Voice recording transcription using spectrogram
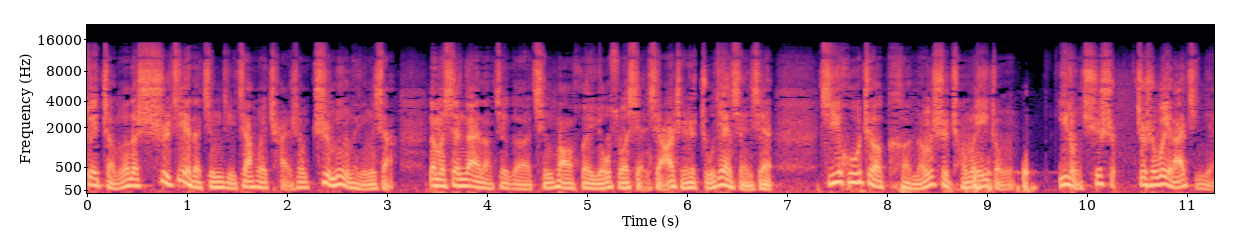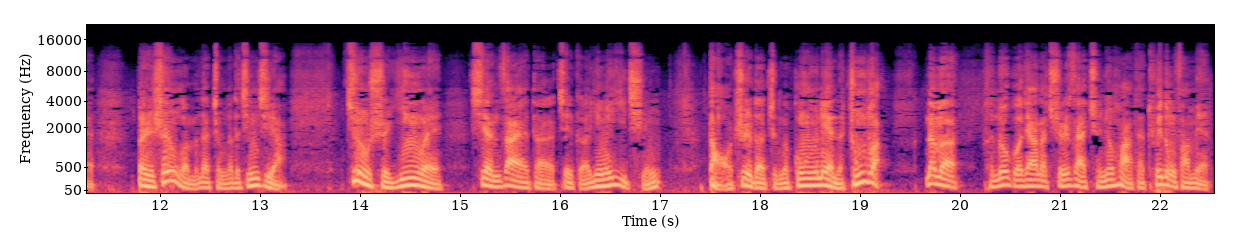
对整个的世界的经济将会产生致命的影响。那么现在呢，这个情况会有所显现，而且是逐渐显现，几乎这可能是成为一种一种趋势，就是未来几年，本身我们的整个的经济啊，就是因为现在的这个因为疫情导致的整个供应链的中断。那么很多国家呢，确实在全球化在推动方面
